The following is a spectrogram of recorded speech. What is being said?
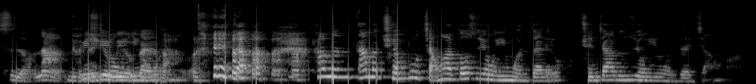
是哦，那可能就没有办法了。他们他们全部讲话都是用英文在，全家都是用英文在讲话。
